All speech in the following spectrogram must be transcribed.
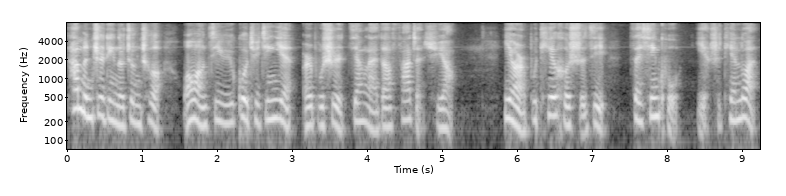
他们制定的政策。往往基于过去经验，而不是将来的发展需要，因而不贴合实际，再辛苦也是添乱。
